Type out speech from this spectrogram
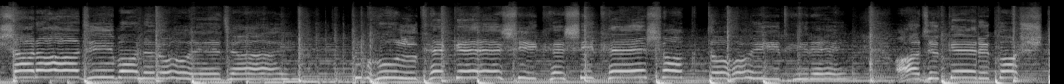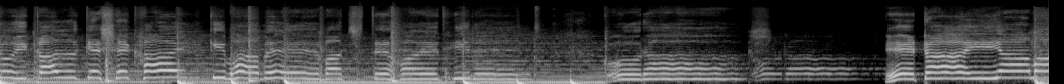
সারা জীবন রয়ে যায়। ভুল থেকে শিখে শিখে শক্ত হই ধীরে আজকের কষ্টই কালকে শেখায় কীভাবে বাঁচতে হয় ধীরে। ওরা এটাই আমাদের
